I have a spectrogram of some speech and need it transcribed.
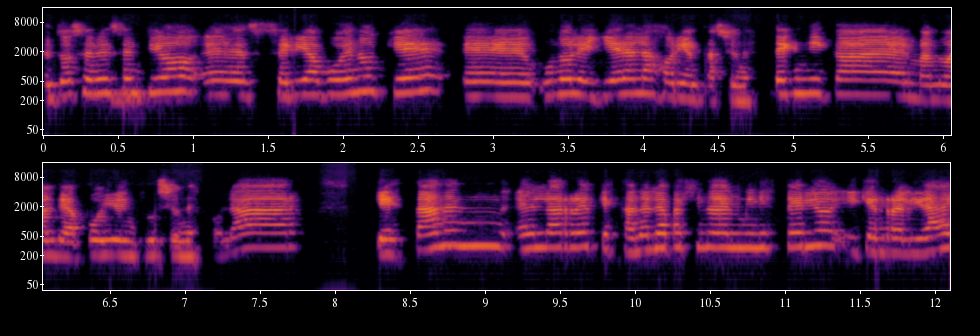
Entonces, en ese sentido, eh, sería bueno que eh, uno leyera las orientaciones técnicas, el manual de apoyo a inclusión escolar, que están en, en, la red, que están en la página del ministerio y que en realidad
